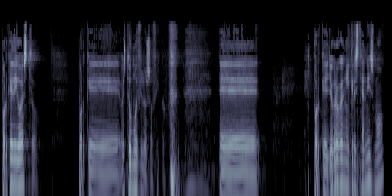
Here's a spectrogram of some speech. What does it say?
¿Por qué digo esto? Porque estoy muy filosófico. Eh, porque yo creo que en el cristianismo,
